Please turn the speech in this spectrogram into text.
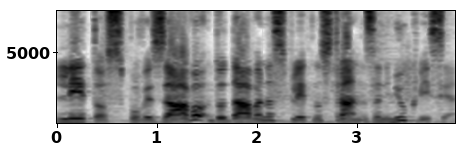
letos. Povezavo dodava na spletno stran. Zanimiv kviz je.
